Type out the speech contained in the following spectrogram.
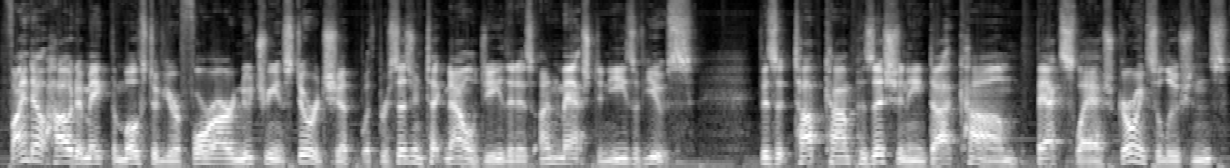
Find out how to make the most of your 4R nutrient stewardship with precision technology that is unmatched in ease of use. Visit topconpositioning.com backslash growing solutions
